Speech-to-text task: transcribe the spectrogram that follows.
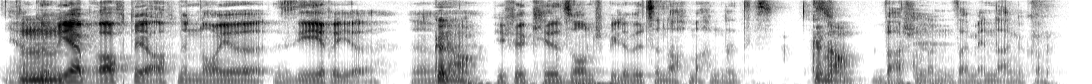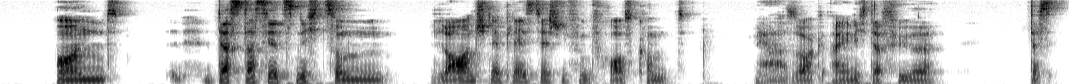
Ja, Korea mhm. brauchte ja auch eine neue Serie. Ne? Genau. Wie viele Killzone-Spiele willst du noch machen? Das, das genau. war schon an seinem Ende angekommen. Und dass das jetzt nicht zum Launch der PlayStation 5 rauskommt, ja, sorgt eigentlich dafür, dass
